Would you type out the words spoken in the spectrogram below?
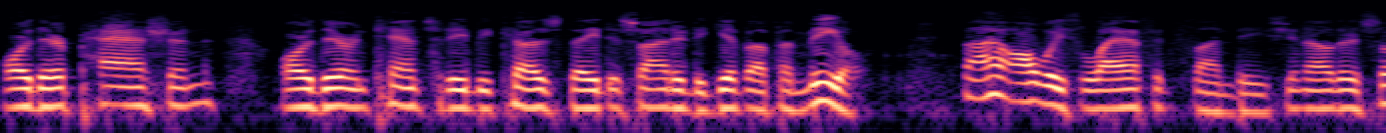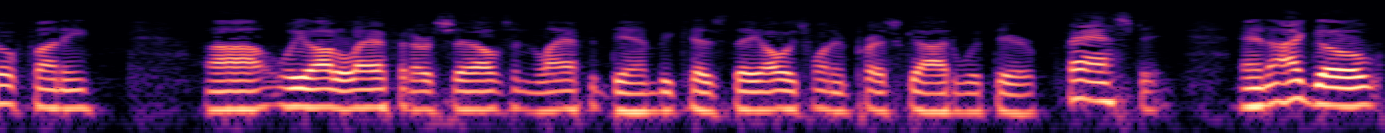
or their passion or their intensity because they decided to give up a meal. I always laugh at fundies. You know, they're so funny. Uh, we ought to laugh at ourselves and laugh at them because they always want to impress God with their fasting. And I go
